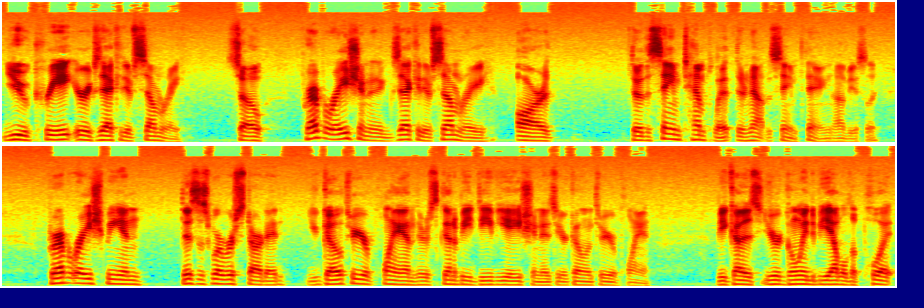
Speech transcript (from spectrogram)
you create your executive summary. So preparation and executive summary are they're the same template, they're not the same thing, obviously. Preparation being this is where we're started. You go through your plan, there's going to be deviation as you're going through your plan because you're going to be able to put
